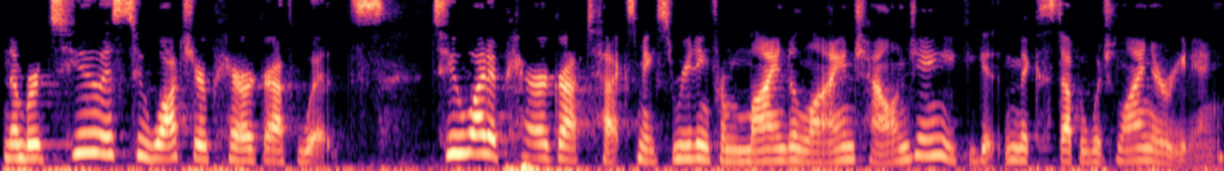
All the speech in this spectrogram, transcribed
Number two is to watch your paragraph widths. Too wide a paragraph text makes reading from line to line challenging. You can get mixed up in which line you're reading.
